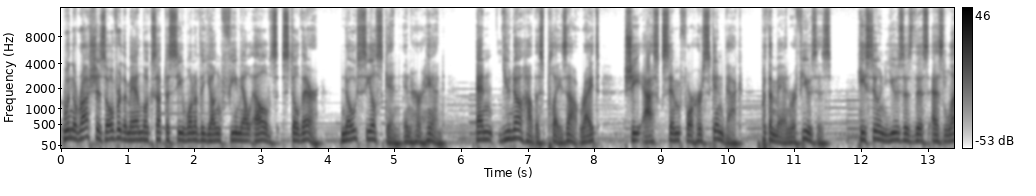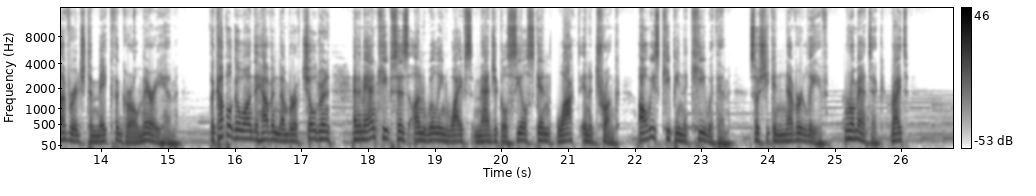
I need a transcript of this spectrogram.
When the rush is over, the man looks up to see one of the young female elves still there, no sealskin in her hand. And you know how this plays out, right? She asks him for her skin back, but the man refuses. He soon uses this as leverage to make the girl marry him. The couple go on to have a number of children, and the man keeps his unwilling wife's magical sealskin locked in a trunk, always keeping the key with him, so she can never leave. Romantic, right?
